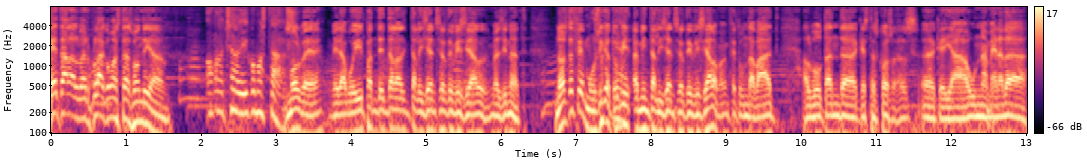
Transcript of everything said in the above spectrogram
Què tal, Albert Pla? Com estàs? Bon dia. Hola, Xavi, com estàs? Molt bé. Mira, avui pendent de la intel·ligència artificial, imagina't. No has de fer música, tu, amb intel·ligència artificial? Home, hem fet un debat al voltant d'aquestes coses, eh, que hi ha una mena de-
